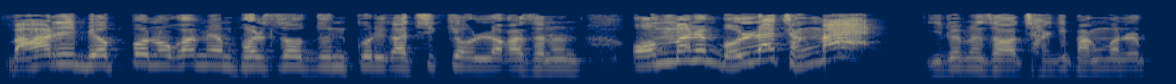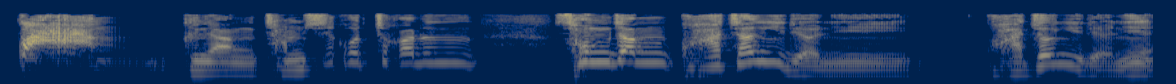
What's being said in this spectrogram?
말이 몇 번 오가면 벌써 눈꼬리가 치켜 올라가서는 엄마는 몰라 정말 이러면서 자기 방문을 꽝 그냥 잠시 거쳐가는 성장 과정이려니 과정이려니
